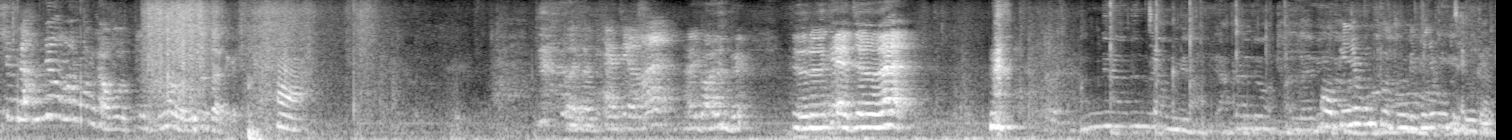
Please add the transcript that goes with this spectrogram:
침대 한 명 한 명 자고 좀 누나 여기서 자야 되겠다. 어. 아 이거 아닌데? 그렇게 좋아. 어 비닐봉투 준비 비닐봉투 준비.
